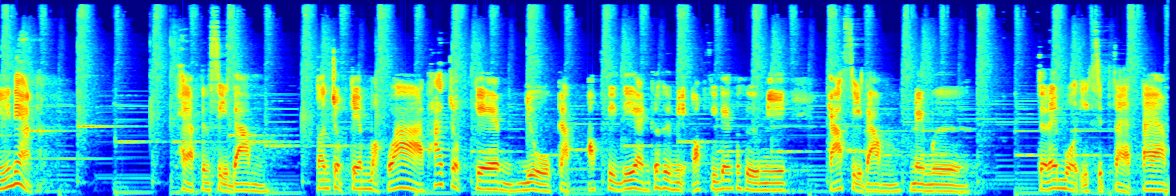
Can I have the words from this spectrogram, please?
นี้เนี่ย แถบเป็นสีดำตอนจบเกมบอกว่าถ้าจบเกมอยู่กับออ s ซิเดียนก็คือมีออ s ซิเดียนก็คือมีกราฟสีดำในมือ จะได้บวกอีก 18 แต้ม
